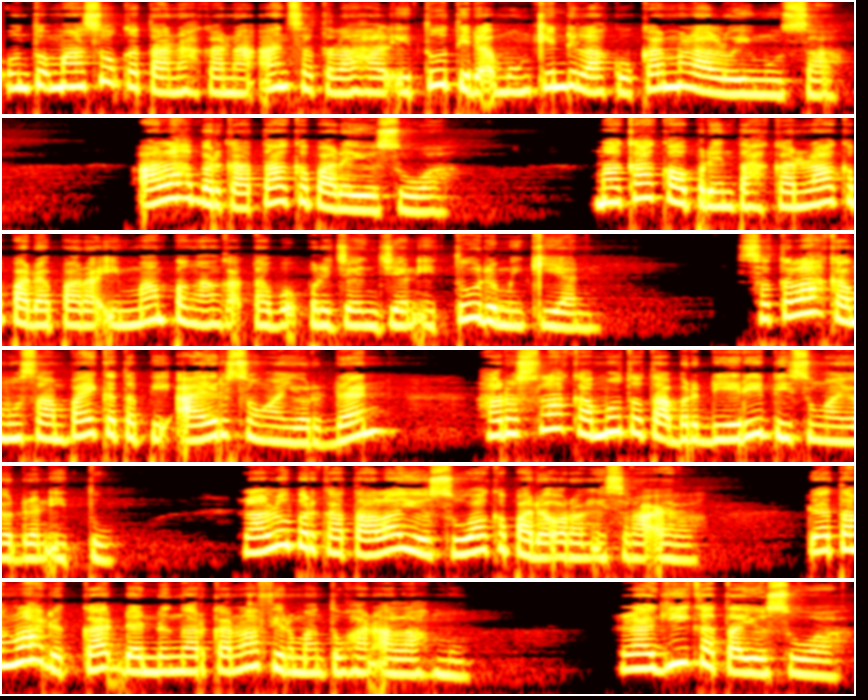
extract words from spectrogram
untuk masuk ke tanah Kanaan setelah hal itu tidak mungkin dilakukan melalui Musa. Allah berkata kepada Yosua, "Maka kau perintahkanlah kepada para imam pengangkat tabuk perjanjian itu demikian: Setelah kamu sampai ke tepi air Sungai Yordan, haruslah kamu tetap berdiri di Sungai Yordan itu." Lalu berkatalah Yosua kepada orang Israel, "Datanglah dekat dan dengarkanlah firman Tuhan Allahmu." Lagi kata Yosua,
